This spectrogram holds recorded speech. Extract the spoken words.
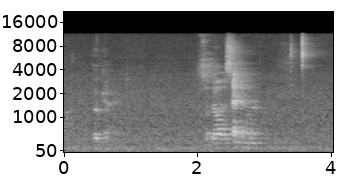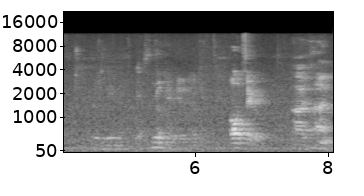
one. Okay. So do I have a second one? Yes, Okay, Nina. good, okay. All in favor? Aye.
